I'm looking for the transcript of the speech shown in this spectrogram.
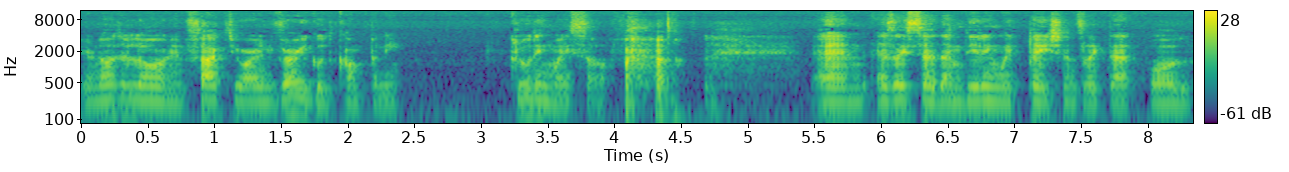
you're not alone. In fact, you are in very good company, including myself. and as I said, I'm dealing with patients like that all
